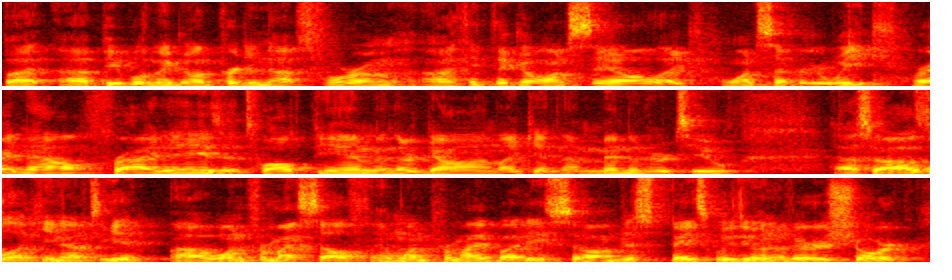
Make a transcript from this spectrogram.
but uh, people have been going pretty nuts for them. Uh, I think they go on sale like once every week right now, Fridays at 12 p.m. and they're gone like in a minute or two. Uh, so I was lucky enough to get uh, one for myself and one for my buddy. So I'm just basically doing a very short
